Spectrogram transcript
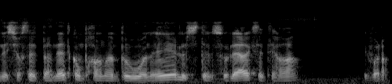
Euh, on est sur cette planète, comprendre un peu où on est, le système solaire, etc. Et voilà.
